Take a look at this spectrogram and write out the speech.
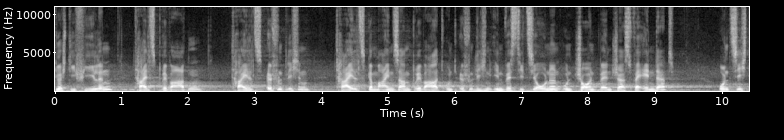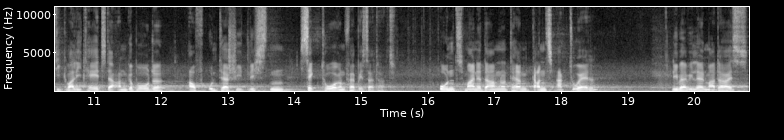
durch die vielen, teils privaten, teils öffentlichen, teils gemeinsam privat und öffentlichen Investitionen und Joint Ventures verändert und sich die Qualität der Angebote auf unterschiedlichsten Sektoren verbessert hat. Und, meine Damen und Herren, ganz aktuell, lieber Wilhelm Matthijs,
